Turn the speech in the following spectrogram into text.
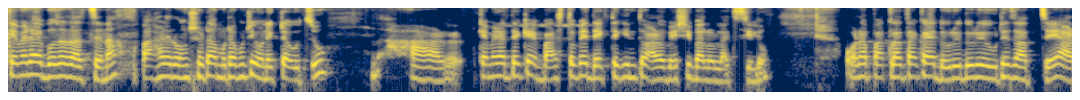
ক্যামেরায় বোঝা যাচ্ছে না পাহাড়ের অংশটা মোটামুটি অনেকটা উঁচু। আর ক্যামেরা থেকে বাস্তবে দেখতে কিন্তু আরও বেশি ভালো লাগছিল। ওরা পাতলা থাকায় দূরে দূরে উঠে যাচ্ছে আর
